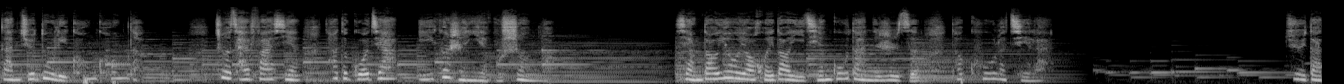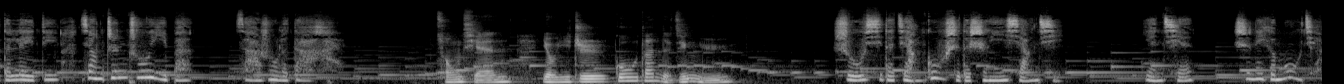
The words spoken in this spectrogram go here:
感觉肚里空空的，这才发现他的国家一个人也不剩了。想到又要回到以前孤单的日子，他哭了起来。巨大的泪滴像珍珠一般砸入了大海。从前有一只孤单的鲸鱼。熟悉的讲故事的声音响起，眼前是那个木匠。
